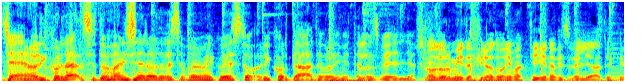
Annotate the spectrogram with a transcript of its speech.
Cioè, non ricordate, se domani sera doveste fare mai questo, ricordatevelo di mettere la sveglia. Se no dormite fino a domani mattina, vi svegliate che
